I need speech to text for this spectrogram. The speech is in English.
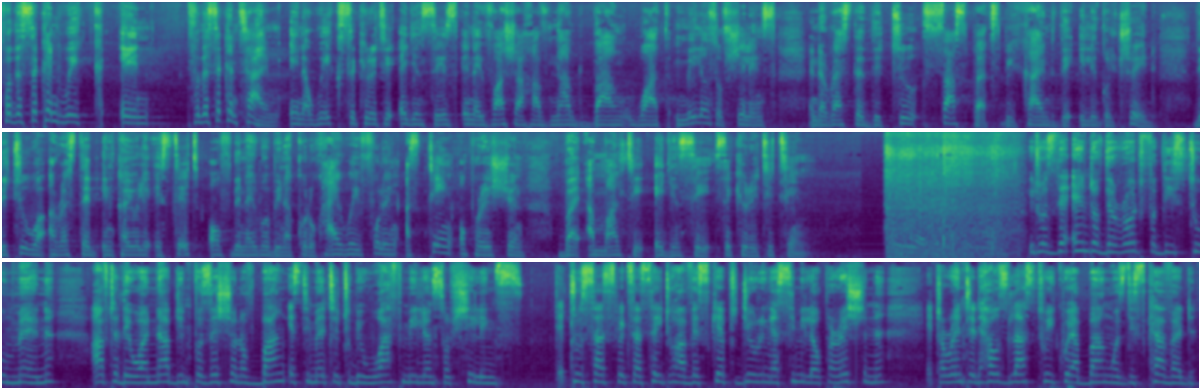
For the second week in for the second time in a week, security agencies in Naivasha have nabbed bhang worth millions of shillings and arrested the two suspects behind the illegal trade. The two were arrested in Kayole Estate off the Nairobi-Nakuru Highway following a sting operation by a multi-agency security team. It was the end of the road for these two men after they were nabbed in possession of bhang estimated to be worth millions of shillings. The two suspects are said to have escaped during a similar operation at a rented house last week where a bhang was discovered.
